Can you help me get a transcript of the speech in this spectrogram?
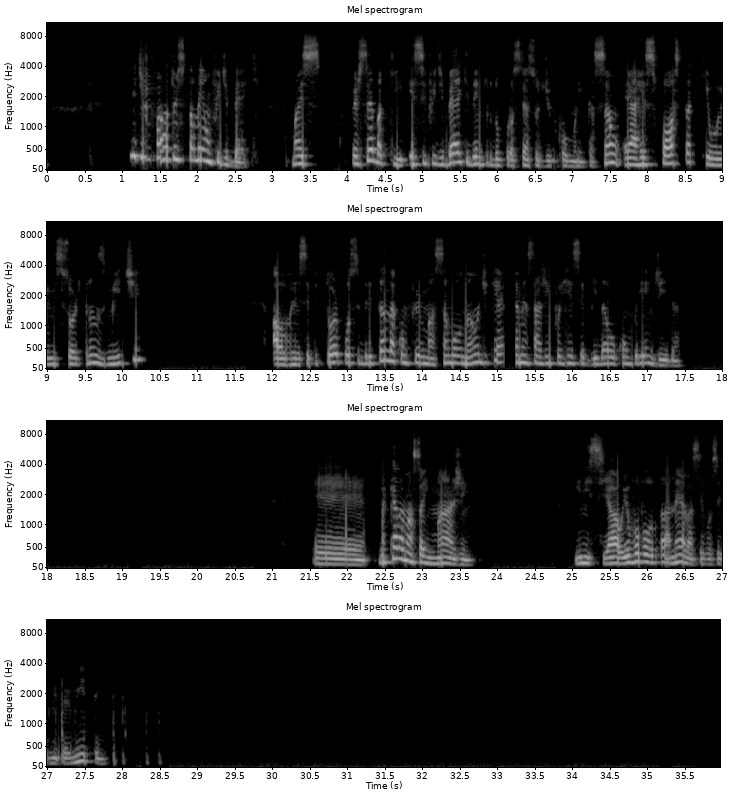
E, de fato, isso também é um feedback. Mas perceba que esse feedback dentro do processo de comunicação é a resposta que o emissor transmite ao receptor, possibilitando a confirmação ou não de que a mensagem foi recebida ou compreendida. É, naquela nossa imagem inicial, eu vou voltar nela, se vocês me permitem.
